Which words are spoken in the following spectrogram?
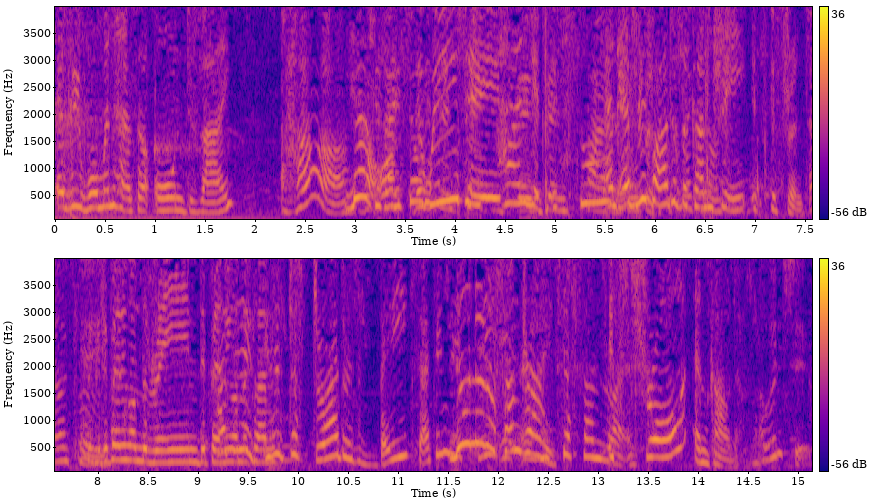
Every woman has her own design. Aha. Yeah, because I saw the way they hang the it different is so, and every part of the country, it's different. Okay. Depending on the rain, depending on the climate. Is it just dried or is it baked? I think no, no, no, sun dried. It's just sun dried. It's straw and cow dung. Oh, bullshit.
